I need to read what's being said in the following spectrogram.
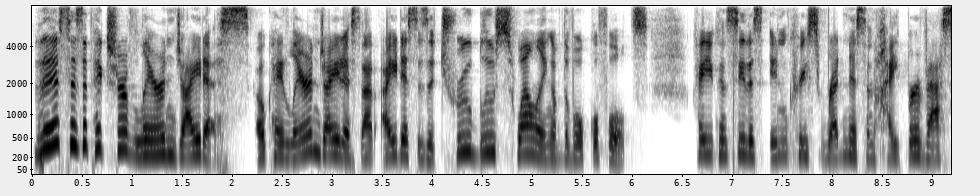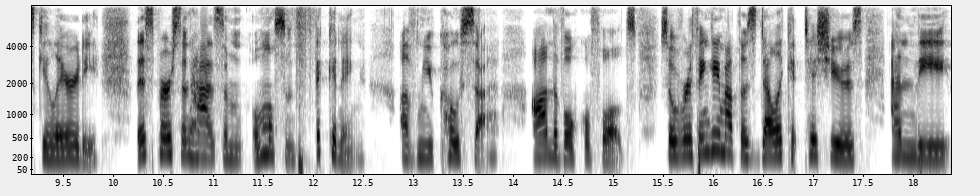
This is a picture of laryngitis. Okay. Laryngitis, that itis is a true blue swelling of the vocal folds. Okay, you can see this increased redness and hypervascularity. This person has some almost some thickening of mucosa on the vocal folds. So if we're thinking about those delicate tissues and the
